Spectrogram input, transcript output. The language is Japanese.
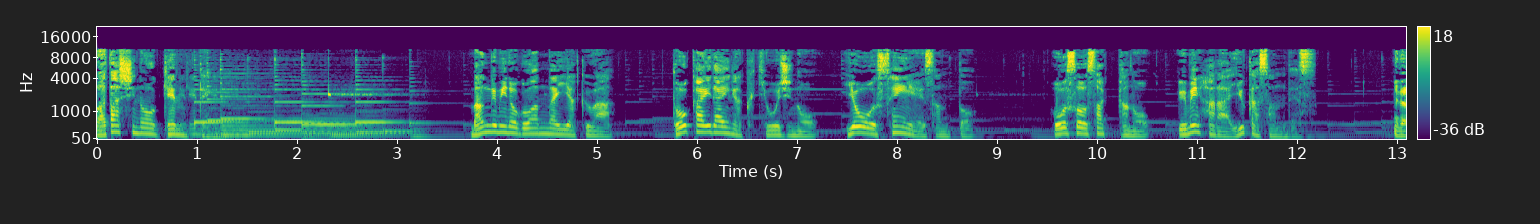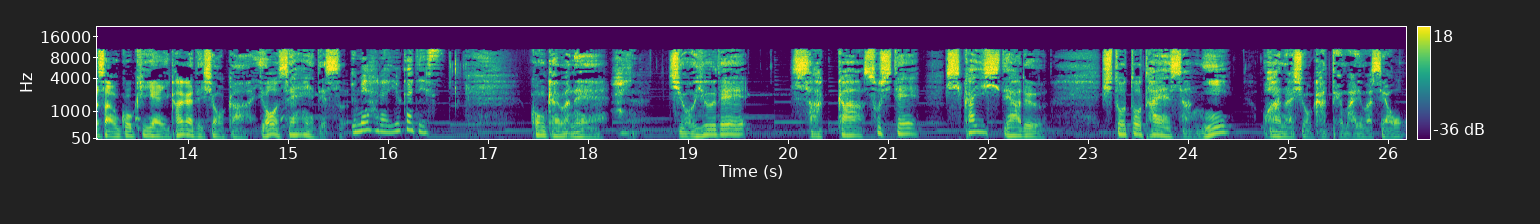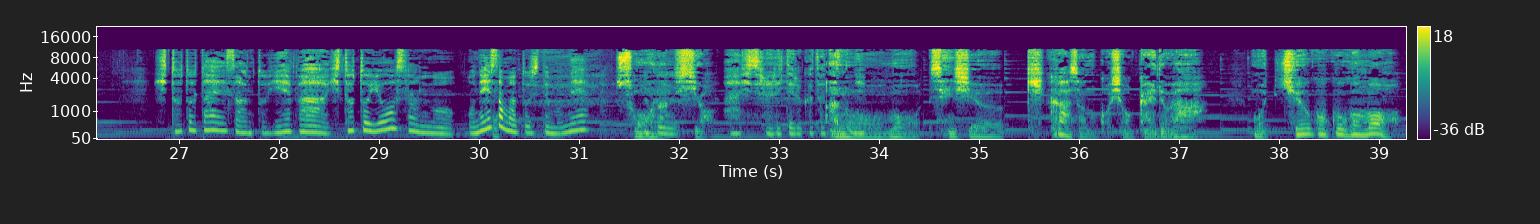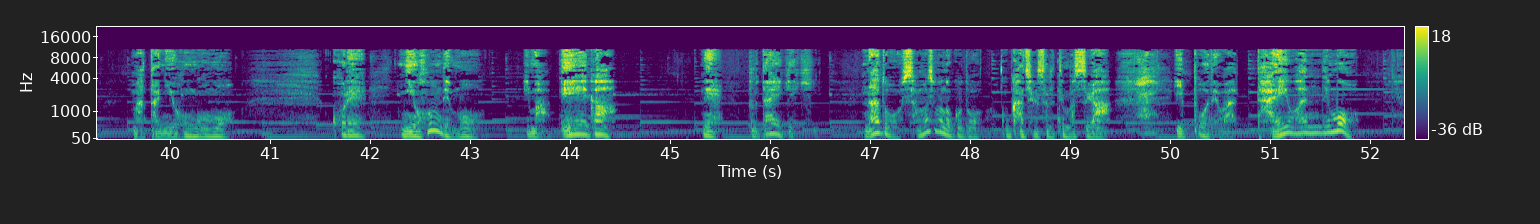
私の原点。番組のご案内役は東海大学教授の楊千栄さんと放送作家の梅原由香さんです。皆さんご機嫌いかがでしょうか？楊千栄です。梅原由香です。今回はね、はい、女優で作家そして歯科医師である人と多江さんにお話を買ってまいりますよ人と多江さんといえば人と陽さんのお姉様としてもねそうなんですよ。はい知られてる方ですね。あのもう先週菊川さんのご紹介ではもう中国語もまた日本語もこれ日本でも今映画ね舞台劇などさまざまなことをご活躍されてますが、はい、一方では台湾でも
